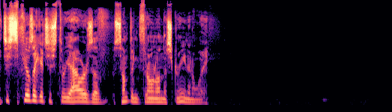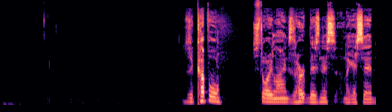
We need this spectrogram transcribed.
it just feels like it's just three hours of something thrown on the screen in a way. There's a couple storylines, the Hurt Business, like I said.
